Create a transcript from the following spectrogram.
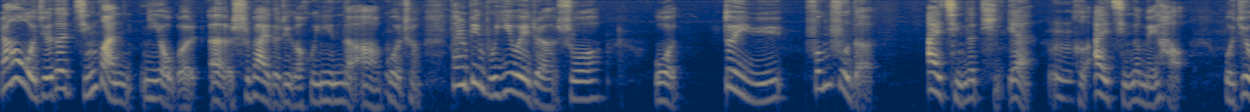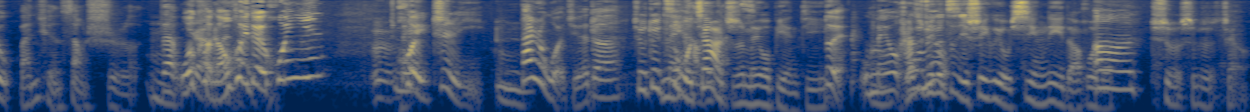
然后我觉得，尽管你有过呃失败的这个婚姻的啊过程，但是并不意味着说我对于丰富的爱情的体验，嗯和爱情的美好，我就完全丧失了。但我可能会对婚姻。会质疑。但是我觉得就对自我价值没有贬低，对我没有，还是我觉得自己是一个有吸引力的，或者嗯是不是是不是这样？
